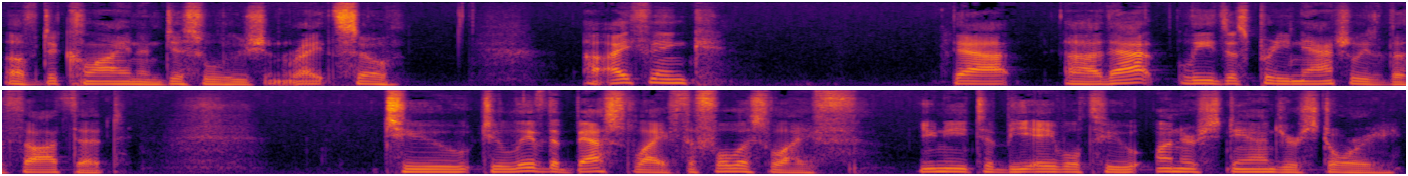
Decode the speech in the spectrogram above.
of decline and disillusion, right? So uh, I think that uh, that leads us pretty naturally to the thought that to to live the best life, the fullest life, you need to be able to understand your story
